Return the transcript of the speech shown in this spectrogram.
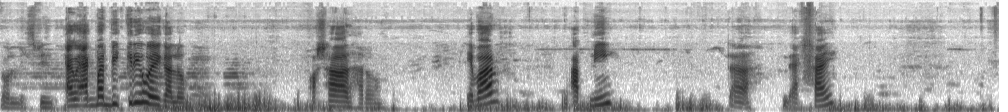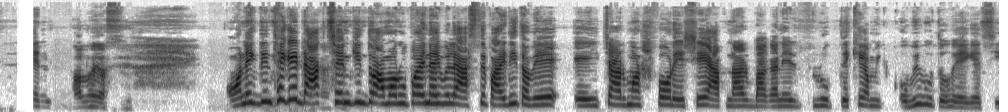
চল্লিশ পিস একবার বিক্রি হয়ে গেল। অসাধারণ। এবার আপনি তা দেখাই। ভালো হয়ে যাচ্ছে অনেক দিন থেকেই ডাকছেন, কিন্তু আমার উপায় নাই বলে আসতে পারিনি। তবে এই চার মাস পর এসে আপনার বাগানের রূপ দেখে আমি অভিভূত হয়ে গেছি।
